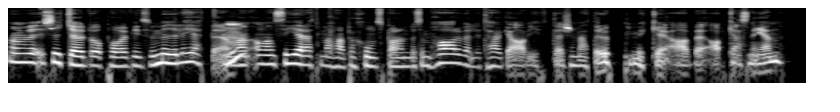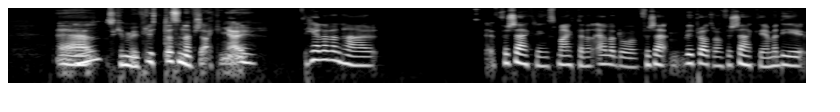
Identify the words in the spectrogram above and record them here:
Man kikar då på vad det finns för möjligheter. Mm. Om, man, om man ser att man har pensionssparande som har väldigt höga avgifter som äter upp mycket av avkastningen, eh, mm. så kan man ju flytta sina försäkringar. Hela den här försäkringsmarknaden, eller då försä vi pratar om försäkringar, men det är,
